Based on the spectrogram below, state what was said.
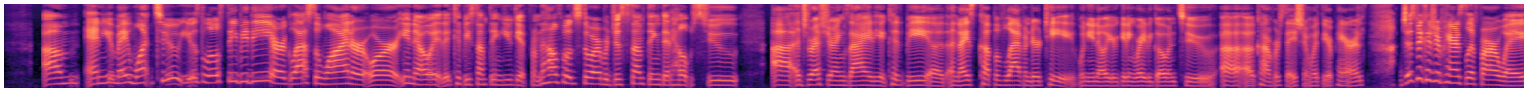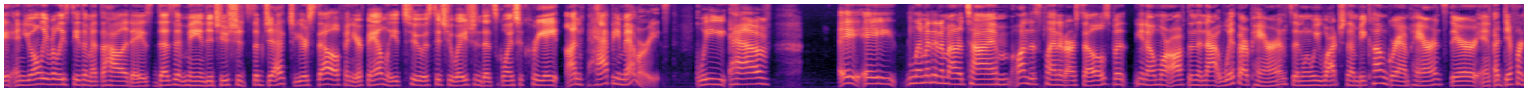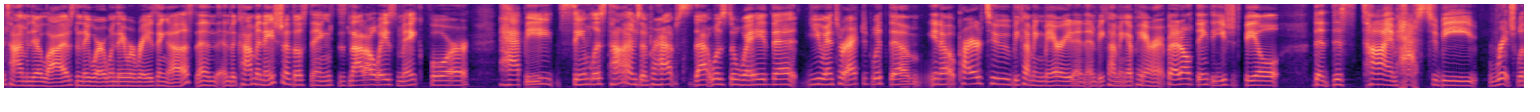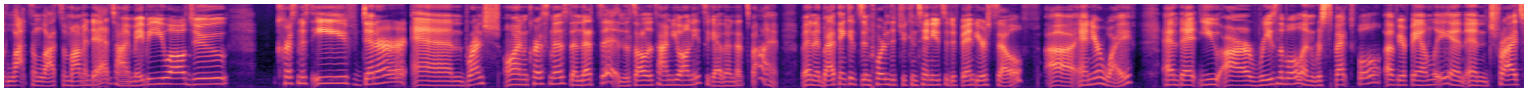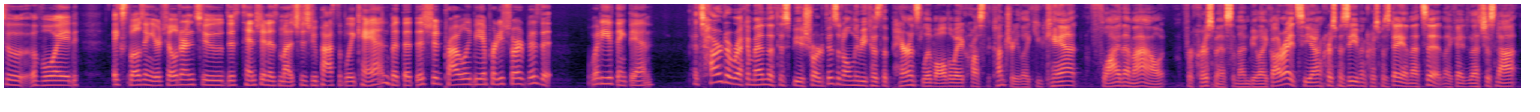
Um, and you may want to use a little CBD or a glass of wine, or, or you know, it, it could be something you get from the health food store, but just something that helps to uh, address your anxiety. It could be a, a, nice cup of lavender tea when you know you're getting ready to go into a, a conversation with your parents. Just because your parents live far away and you only really see them at the holidays doesn't mean that you should subject yourself and your family to a situation that's going to create unhappy memories. We have a, a limited amount of time on this planet ourselves, but you know, more often than not with our parents. And when we watch them become grandparents, they're in a different time in their lives than they were when they were raising us. And and the combination of those things does not always make for happy, seamless times. And perhaps that was the way that you interacted with them, you know, prior to becoming married and, and becoming a parent. But I don't think that you should feel that this time has to be rich with lots and lots of mom and dad time. Maybe you all do Christmas Eve dinner and brunch on Christmas, and that's it. And that's all the time you all need together, and that's fine. But, but I think it's important that you continue to defend yourself uh, and your wife, and that you are reasonable and respectful of your family, and and try to avoid exposing your children to this tension as much as you possibly can, but that this should probably be a pretty short visit. What do you think, Dan? It's hard to recommend that this be a short visit only because the parents live all the way across the country. Like, you can't fly them out for Christmas and then be like, all right, see you on Christmas Eve and Christmas Day, and that's it. Like, I, that's just not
